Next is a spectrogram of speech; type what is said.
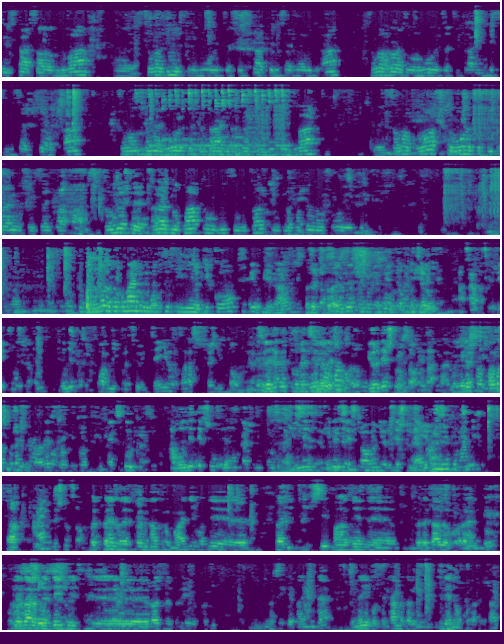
Сільська, 42, село Дністрів, вулиця Сільська, 59А, село Грозово, вулиця Центральна, 85А, село Мшинець, вулиця Центральна, 172, Е, село Площа, вулиця Центральна, 62А. Встановити орендну плату 8% для платини грошової оцінки. Документи на всі спілки, так? А саме скажіть, вони в якій формі працюють? Це його зараз все ніхто. Юридична особа, так? Юридична особа споживче товариство як спілка. А вони типу, кажемо, вони, вони зареєстровані юридично для команді? Так. Юридична особа. ВП зареєстровані на громаді, вони е, всі магазини передали в оренду. Вони зараз не здійснюють е, розмір торгівлі наскільки ніде. І Вони є платниками зараз єдиного податку, так?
